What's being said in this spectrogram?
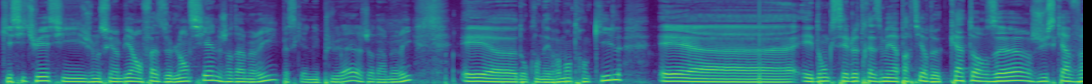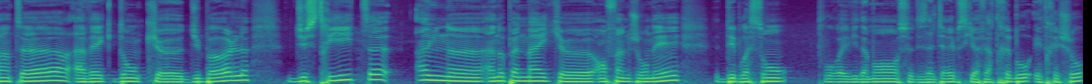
qui est situé, si je me souviens bien, en face de l'ancienne gendarmerie, parce qu'elle n'est plus là la gendarmerie. Et euh, donc on est vraiment tranquille. Et, et donc c'est le 13 mai à partir de 14h jusqu'à 20h avec donc du bol, du street, un, un open mic en fin de journée, des boissons pour évidemment se désaltérer parce qu'il va faire très beau et très chaud.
